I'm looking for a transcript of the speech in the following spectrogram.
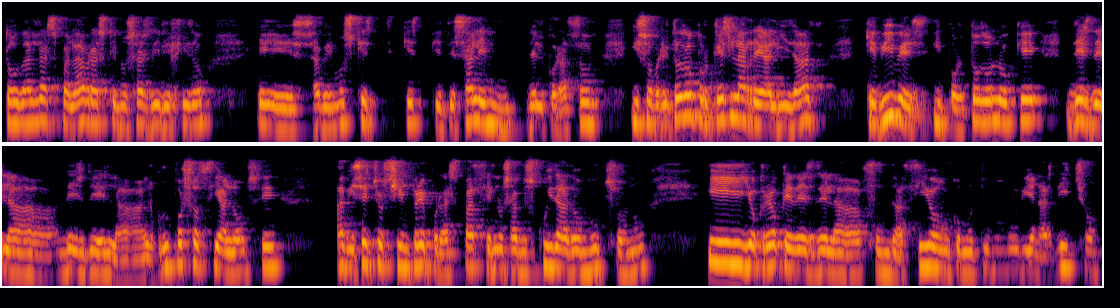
todas las palabras que nos has dirigido eh, sabemos que, te salen del corazón y sobre todo porque es la realidad que vives y por todo lo que desde, la, desde la, el Grupo Social 11 habéis hecho siempre por Aspace, nos habéis cuidado mucho. ¿no? Y yo creo que desde la fundación, como tú muy bien has dicho,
